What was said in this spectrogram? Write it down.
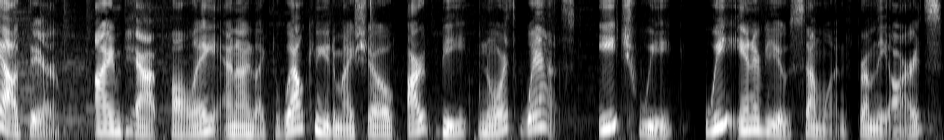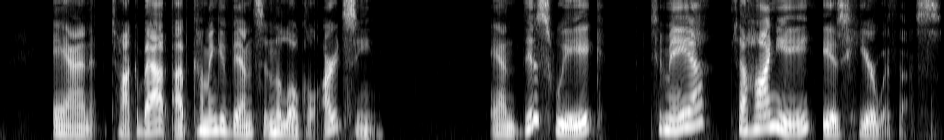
out there. I'm Pat Pauley, and I'd like to welcome you to my show, Art Beat Northwest. Each week, we interview someone from the arts and talk about upcoming events in the local art scene. And this week, Timea Tihanyi is here with us.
